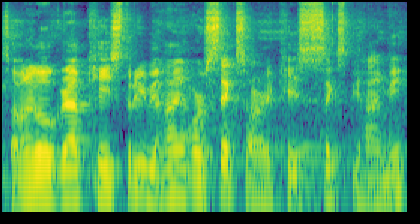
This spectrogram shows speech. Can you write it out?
So I'm gonna go grab case three behind or six, sorry, case six behind me.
